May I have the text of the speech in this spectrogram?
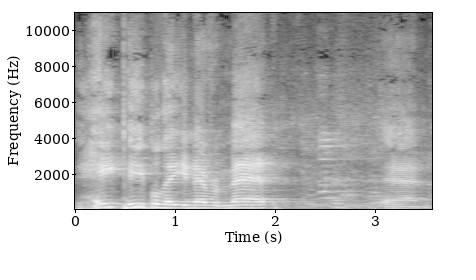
hate people that you never met. And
